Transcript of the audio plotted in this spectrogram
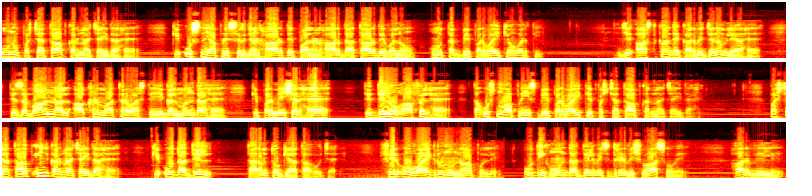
ਉਹਨੂੰ ਪਛਤਾਤਾਪ ਕਰਨਾ ਚਾਹੀਦਾ ਹੈ ਕਿ ਉਸਨੇ ਆਪਣੇ ਸਿਰਜਣਹਾਰ ਦੇ ਪਾਲਣਹਾਰ ਦਾਤਾਰ ਦੇ ਵੱਲੋਂ ਹੁਣ ਤੱਕ ਬੇਪਰਵਾਹੀ ਕਿਉਂ ਵਰਤੀ? ਜੇ ਆਸਤਕਾਂ ਦੇ ਘਰ ਵਿੱਚ ਜਨਮ ਲਿਆ ਹੈ, ਤੇ ਜ਼ਬਾਨ ਨਾਲ ਆਖਣ ਮਾਤਰ ਵਾਸਤੇ ਇਹ ਗੱਲ ਮੰਨਦਾ ਹੈ ਕਿ ਪਰਮੇਸ਼ਰ ਹੈ ਤੇ ਦਿਲੋਂ ਗਾਫਿਲ ਹੈ, ਤਾਂ ਉਸ ਨੂੰ ਆਪਣੀ ਇਸ ਬੇਪਰਵਾਹੀ ਤੇ ਪਛਤਾਤਾਪ ਕਰਨਾ ਚਾਹੀਦਾ ਹੈ। ਪਛਤਾਤਾਪ ਇੰਜ ਕਰਨਾ ਚਾਹੀਦਾ ਹੈ ਕਿ ਉਹਦਾ ਦਿਲ ਧਰਮ ਤੋਂ ਗਿਆਤਾ ਹੋ ਜਾਏ। ਫਿਰ ਉਹ ਵਾਹਿਗੁਰੂ ਨੂੰ ਨਾ ਭੁੱਲੇ। ਉਹਦੀ ਹੋਣ ਦਾ ਦਿਲ ਵਿੱਚ ਦ੍ਰਿੜ ਵਿਸ਼ਵਾਸ ਹੋਵੇ। ਹਰ ਵੇਲੇ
